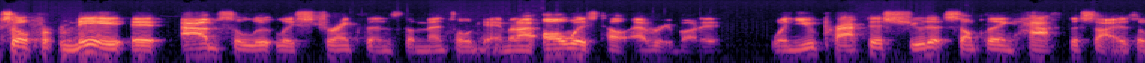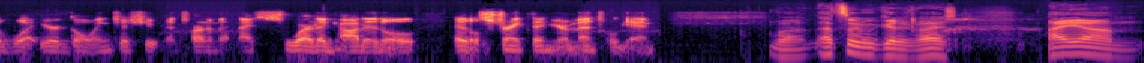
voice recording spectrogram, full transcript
So for me, it absolutely strengthens the mental game. And I always tell everybody when you practice, shoot at something half the size of what you're going to shoot in a tournament. And I swear to God, it'll it'll strengthen your mental game. Well, that's some good advice. I um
